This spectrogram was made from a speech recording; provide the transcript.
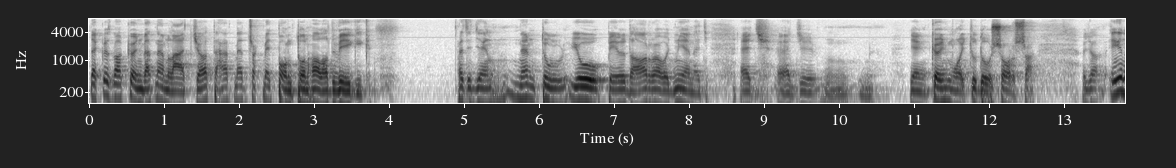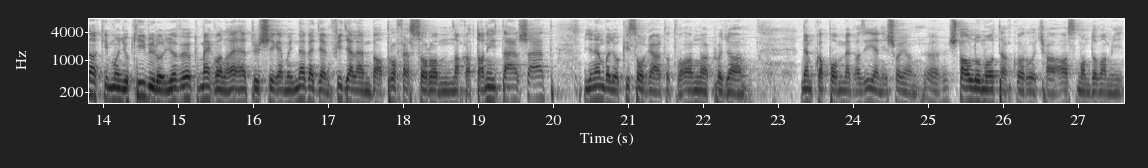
de közben a könyvet nem látja, tehát mert csak egy ponton halad végig. Ez egy ilyen nem túl jó példa arra, hogy milyen egy, egy, egy mm, ilyen könyvmoly tudó sorsa. Hogy a, én, aki mondjuk kívülről jövök, megvan a lehetőségem, hogy ne vegyem figyelembe a professzoromnak a tanítását. Ugye nem vagyok kiszolgáltatva annak, hogy a, nem kapom meg az ilyen és olyan stallumot, akkor hogyha azt mondom, ami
